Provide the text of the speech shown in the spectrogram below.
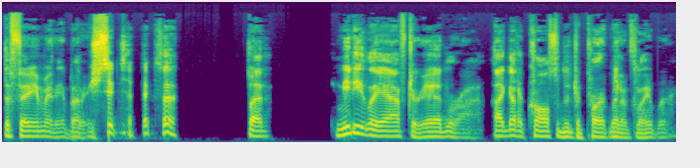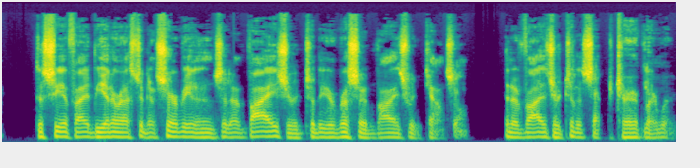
defame anybody, but immediately after Enron, I got a call from the Department of Labor to see if I'd be interested in serving as an advisor to the ERISA Advisory Council, an advisor to the Secretary of Labor.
